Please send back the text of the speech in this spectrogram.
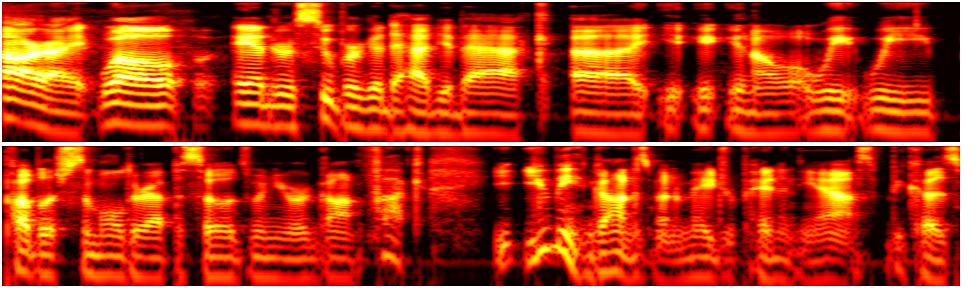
All right. Well, Andrew, super good to have you back. Uh, you, you know, we we published some older episodes when you were gone. Fuck, you, you being gone has been a major pain in the ass because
